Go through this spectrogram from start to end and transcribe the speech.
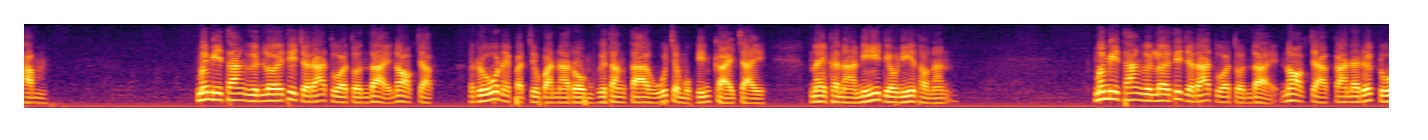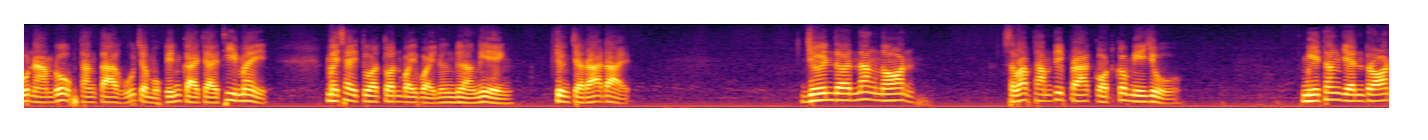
ธรรม ไม่มีทางอื่นเลยที่จะละตัวตนได้นอกจากรู้ในปัจจุบันอารมณ์คือทางตาหูจมูกลิ้นกายใจ ในขณะนี้เดี๋ยวนี้เท่านั้น ไม่มีทางอื่นเลยที่จะละตัวตนได้ นอกจากการระลึกรู้นามรูปทางตาหูจมูกลิ้นกายใจที่ไม่ไม่ใช่ตัวตนบ่อยๆเนืองๆนี่เอง จึงจะละได้ ยืนเดินนั่งนอนสภาพธรรมที่ปรากฏก็มีอยู่ มีทั้งเย็นร้อน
